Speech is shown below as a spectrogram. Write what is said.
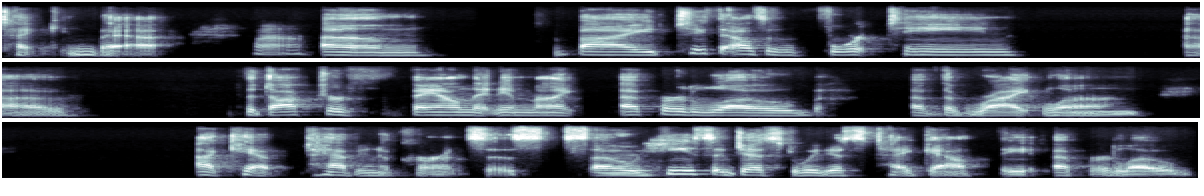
taking that. Wow. Um, by 2014, uh, the doctor found that in my upper lobe of the right lung, I kept having occurrences. So mm he suggested we just take out the upper lobe.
